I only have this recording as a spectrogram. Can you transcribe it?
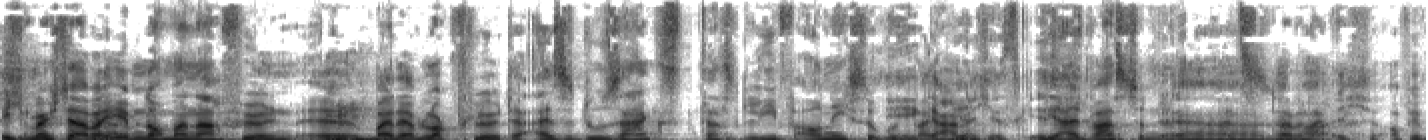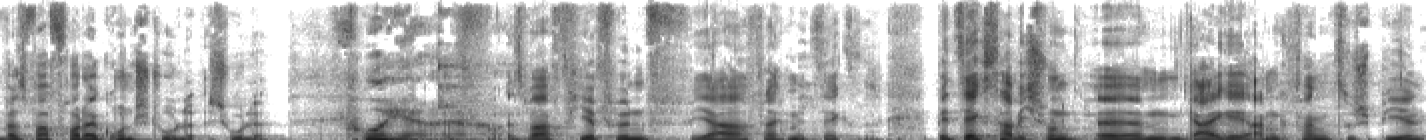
Ich möchte aber eben noch mal nachfühlen äh, bei der Blockflöte. Also du sagst, das lief auch nicht so gut Nee, bei gar dir. nicht. Es, Wie alt warst du denn? Äh, als du da war ich, auf jeden Fall, es war vor der Grundschule. Schule. Vorher. Ja. Es war vier, fünf Jahre, vielleicht mit sechs. Mit sechs habe ich schon ähm, Geige angefangen zu spielen.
